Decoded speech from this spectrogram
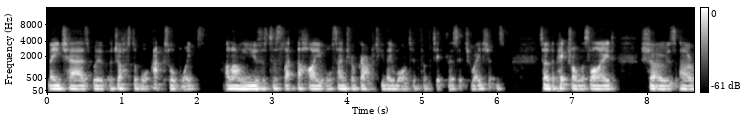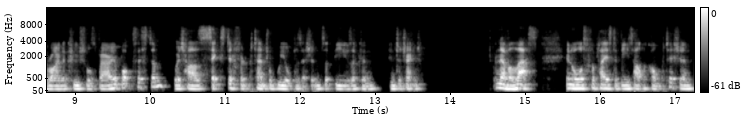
made chairs with adjustable axle points allowing users to select the height or center of gravity they wanted for particular situations. So the picture on the slide shows uh, Rainer Küschall's VariaBox system, which has six different potential wheel positions that the user can interchange. Nevertheless, in order for players to beat out the competition,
